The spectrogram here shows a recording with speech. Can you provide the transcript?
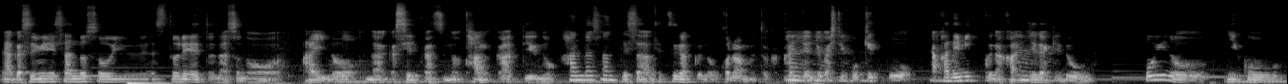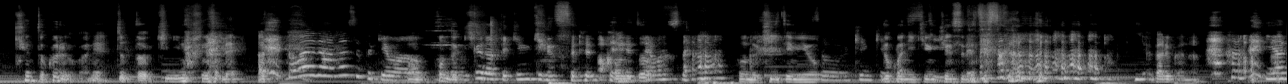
なんかすみれさんのそういうストレートなその愛のなんか生活の短歌っていうのを半田さんってさ哲学のコラムとか書いたりとかしてこう結構アカデミックな感じだけどこういうのにこうキュンとくるのがねちょっと気になるよね。あ この間話した時は、うん今度聞僕だってキュンキュンするって言ってました。今度聞いてみよ。そうう、キュンキュン。どこにキュンキュンするんですか？嫌がるかな？いや、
